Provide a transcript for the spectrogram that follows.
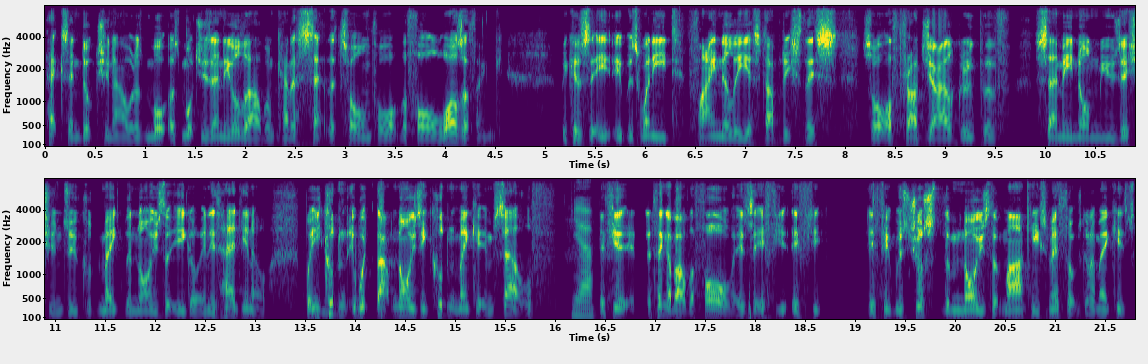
Hex Enduction Hour, as, mo- as much as any other album, kind of set the tone for what the fall was. I think because it, it was when he'd finally established this sort of fragile group of semi non musicians who could make the noise that he got in his head, you know. But he mm. couldn't that noise. He couldn't make it himself. Yeah. If you the thing about the fall is if you if you if it was just the noise that Marky Smith thought was going to make, it's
